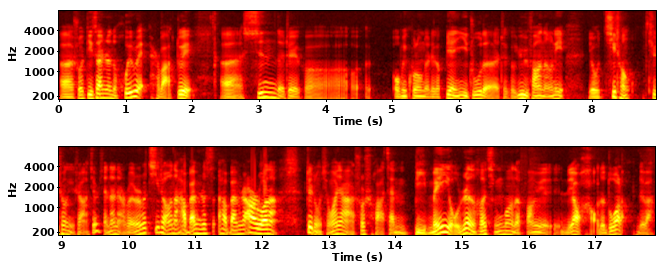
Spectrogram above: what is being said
呃，说第三针的辉瑞是吧？对，呃，新的这个欧米克隆的这个变异株的这个预防能力有七成。七成以上，其实简单点说，有人说七成，那还有百分之四，还有百分之二十多呢。这种情况下，说实话，在比没有任何情况的防御要好得多了，对吧？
